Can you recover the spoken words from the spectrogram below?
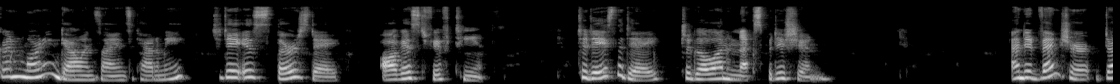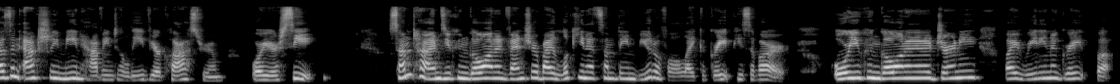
Good morning, Gowan Science Academy. Today is Thursday, August 15th. Today's the day to go on an expedition. And adventure doesn't actually mean having to leave your classroom or your seat. Sometimes you can go on adventure by looking at something beautiful, like a great piece of art, or you can go on a journey by reading a great book.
